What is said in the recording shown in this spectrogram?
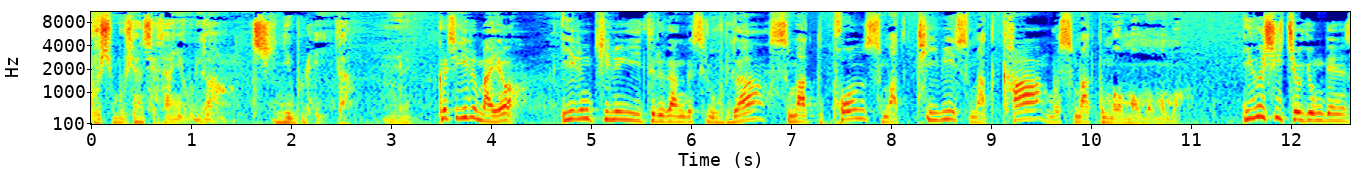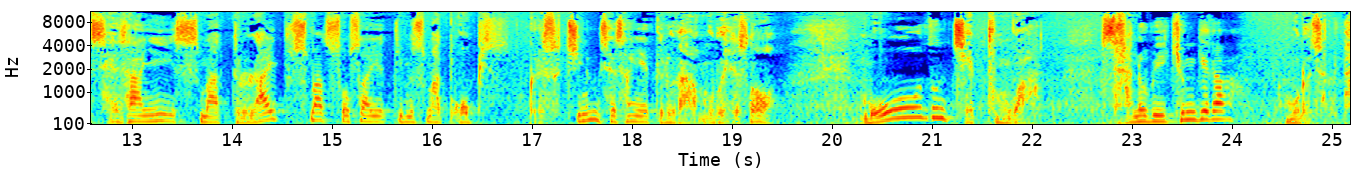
무시무시한 세상에 우리가 진입을 해 있다. 그래서 이름하여 이런 기능이 들어간 것을 우리가 스마트폰, 스마트 TV, smart car, 뭐 스마트 뭐 뭐 뭐 뭐 뭐. 이것이 적용된 세상이 smart life, smart society, 뭐 smart office. 그래서 지능 세상에 들어감으로 해서 모든 제품과 산업의 경계가 무너졌다.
